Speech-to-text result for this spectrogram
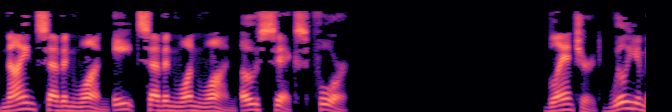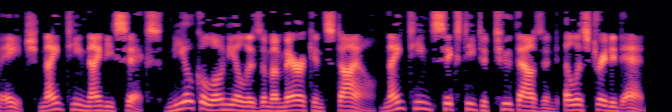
978-971-8711-06-4 Blanchard, William H. 1996, Neocolonialism American Style, 1960-2000, Illustrated ed.,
